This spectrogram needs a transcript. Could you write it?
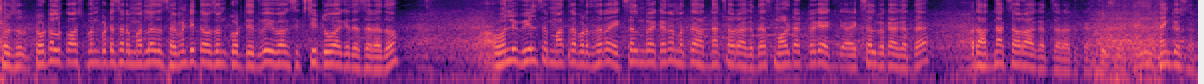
ಸೊ ಸರ್ ಟೋಟಲ್ ಕಾಸ್ಟ್ ಬಂದುಬಿಟ್ಟು ಸರ್ ಮೊದಲದು ಸೆವೆಂಟಿ ತೌಸಂಡ್ ಕೊಡ್ತಿದ್ವಿ ಇವಾಗ ಸಿಕ್ಸ್ಟಿ ಟೂ ಆಗಿದೆ ಸರ್ ಅದು. ಓನ್ಲಿ ವೀಲ್ಸ್ ಮಾತ್ರ ಬರುತ್ತೆ ಸರ್. ಎಕ್ಸೆಲ್ ಬೇಕಂದ್ರೆ ಮತ್ತೆ ಹದಿನಾಲ್ಕು ಸಾವಿರ ಆಗುತ್ತೆ. ಸ್ಮಾಲ್ ಟ್ಯಾಕ್ಟರ್ಗೆ ಎಕ್ಸೆಲ್ ಬೇಕಾಗುತ್ತೆ. ಅದು ಹದಿನಾಲ್ಕು ಸಾವಿರ ಆಗುತ್ತೆ ಸರ್ ಅದಕ್ಕೆ. ಥ್ಯಾಂಕ್ ಯು ಸರ್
